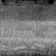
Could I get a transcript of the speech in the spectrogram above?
Okay, here we go.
